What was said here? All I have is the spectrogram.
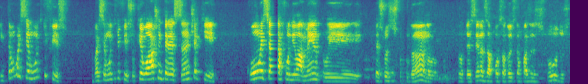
Então vai ser muito difícil. Vai ser muito difícil. O que eu acho interessante é que com esse afunilamento e pessoas estudando, dezenas de apostadores estão fazendo estudos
